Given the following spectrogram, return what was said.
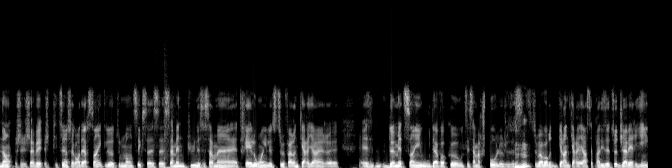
Non, j'avais. Puis, tu sais, un secondaire 5, là, tout le monde sait que ça ne mène plus nécessairement euh, très loin. Là, si tu veux faire une carrière euh, de médecin ou d'avocat, ou, tu sais, ça ne marche pas. Là. Mm-hmm. si, tu veux avoir une grande carrière, ça prend des études. J'avais rien.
